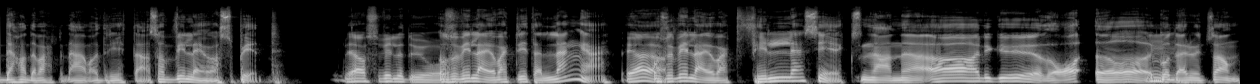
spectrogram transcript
det hadde vært at jeg var drita, så ville jeg jo ha spydd. ja, og så ville du jo Og så ville jeg jo vært drita lenge. Ja, ja. Og så ville jeg jo vært fyllesyk. Sånn å, herregud, å, å, Mm. Gått der rundt sånn.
